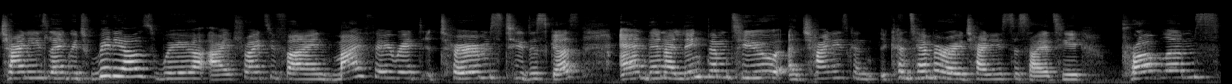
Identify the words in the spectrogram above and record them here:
Chinese language videos where I try to find my favorite terms to discuss and then I link them to a Chinese con contemporary Chinese society problems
